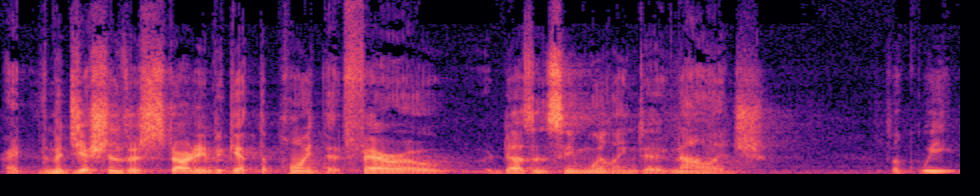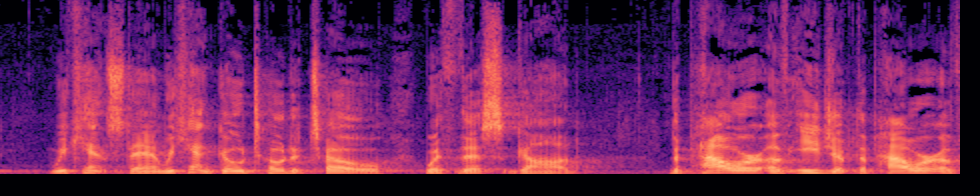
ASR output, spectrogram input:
Right? The magicians are starting to get the point that Pharaoh doesn't seem willing to acknowledge. Look, we, we can't stand, we can't go toe to toe with this God. The power of Egypt, the power of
